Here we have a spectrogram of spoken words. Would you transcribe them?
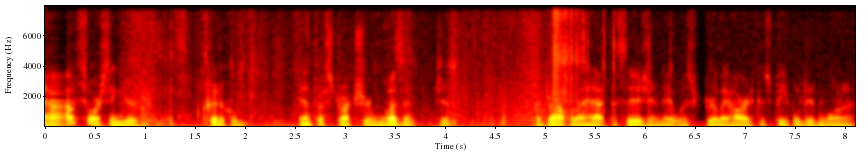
outsourcing your critical infrastructure wasn't just a drop of a hat decision. It was really hard because people didn't want to,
